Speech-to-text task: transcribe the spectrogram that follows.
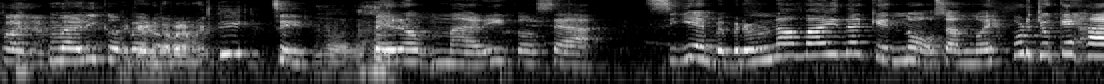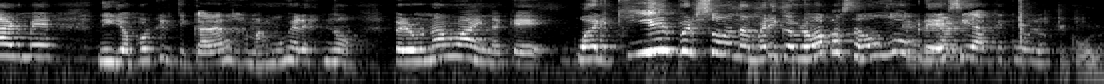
coño. marico, que ahorita pero... ponemos el ti. Sí, pero marico, o sea, siempre, pero en una vaina que no, o sea, no es por yo quejarme, ni yo por criticar a las demás mujeres, no, pero una vaina que cualquier persona, marico, de broma pasaba un hombre y decía, qué culo, Qué culo.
